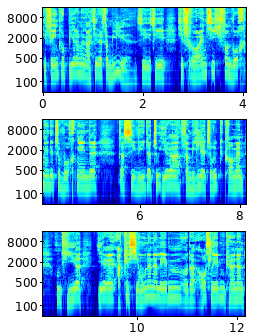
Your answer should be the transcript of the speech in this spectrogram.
die Fangruppierungen als ihre Familie. Sie, sie, sie freuen sich von Wochenende zu Wochenende, dass sie wieder zu ihrer Familie zurückkommen und hier ihre Aggressionen erleben oder ausleben können,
